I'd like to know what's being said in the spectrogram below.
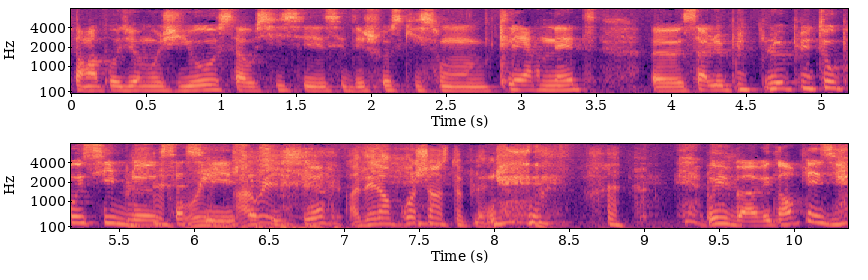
faire un podium au JO, ça aussi c'est des choses qui sont claires, nettes. Euh, ça le plus, le plus tôt possible, ça Oui. c'est Ah oui. sûr. Ah, dès l'an prochain, s'il te plaît. Oui, bah avec grand plaisir,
